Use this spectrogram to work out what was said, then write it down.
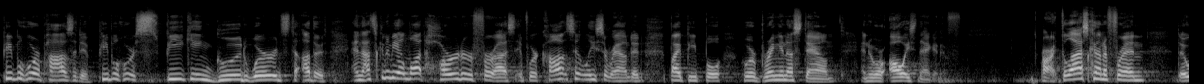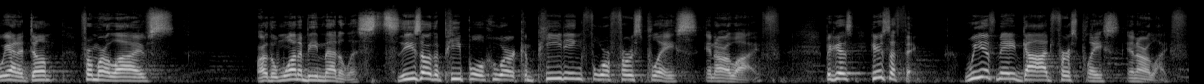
people who are positive, people who are speaking good words to others. And that's going to be a lot harder for us if we're constantly surrounded by people who are bringing us down and who are always negative. All right, the last kind of friend that we got to dump from our lives are the wannabe medalists. These are the people who are competing for first place in our life. Because here's the thing we have made God first place in our life.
